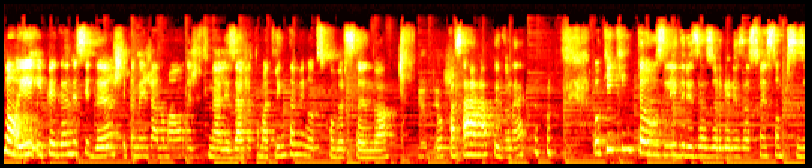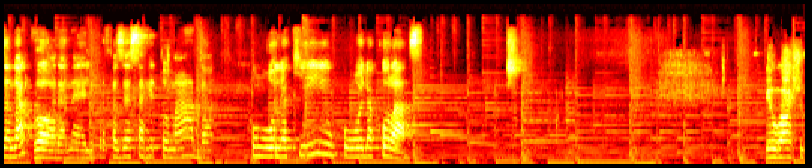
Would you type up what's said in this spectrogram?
Bom, e, e, pegando esse gancho, também já numa onda de finalizar, já estamos há 30 minutos conversando, ó. Vou passar rápido, né? o que, que então os líderes e as organizações estão precisando agora, Nelly, para fazer essa retomada com o olho aqui e com o olho acolá? Eu acho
